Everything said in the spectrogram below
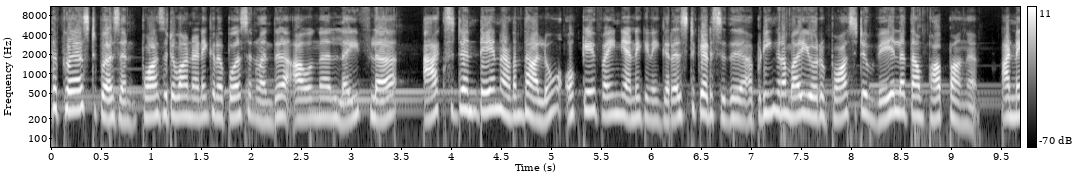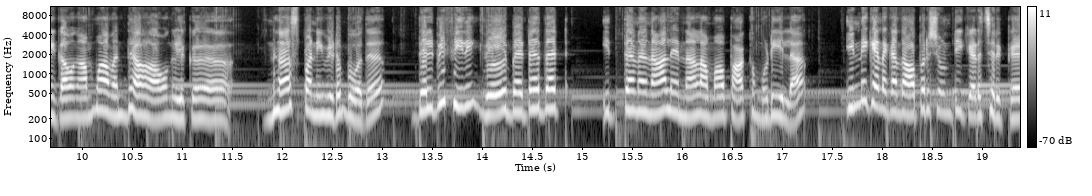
த ஃபர்ஸ்ட் பர்சன் பாசிட்டிவாக நினைக்கிற பர்சன் வந்து அவங்க லைஃப்பில் ஆக்சிடெண்ட்டே நடந்தாலும் ஓகே ஃபைன் எனக்கு இன்னைக்கு ரெஸ்ட் கிடச்சிது அப்படிங்கிற மாதிரி ஒரு பாசிட்டிவ் வேல தான் பார்ப்பாங்க. அன்னைக்கு அவங்க அம்மா வந்து அவங்களுக்கு நர்ஸ் பண்ணி விடும்போது they'll be feeling way better that இத்தனை நாள் என்னால் அம்மா பார்க்க முடியல. இன்னைக்கு எனக்கு அந்த ஆப்பர்ச்சுனிட்டி கிடைச்சிருக்கு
